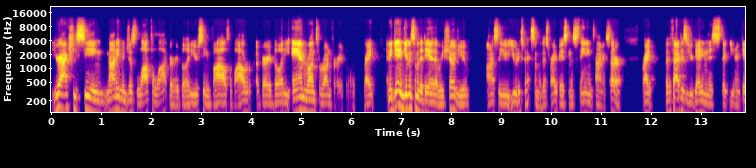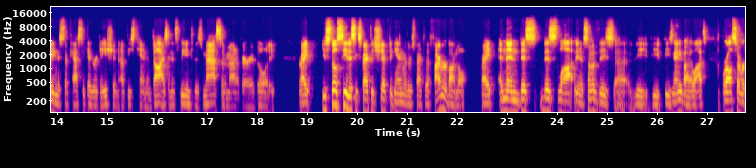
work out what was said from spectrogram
you're actually seeing not even just lot to lot variability, you're seeing vial to vial variability and run to run variability, right? And again, given some of the data that we showed you, honestly, you, you would expect some of this, right? Based on the staining time, et cetera, right? But the fact is you're getting this, you know, getting this stochastic degradation of these tandem dyes and it's leading to this massive amount of variability, right? You still see this expected shift again with respect to the fiber bundle, right? And then this this lot, you know, some of these uh, the, the these antibody lots were also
